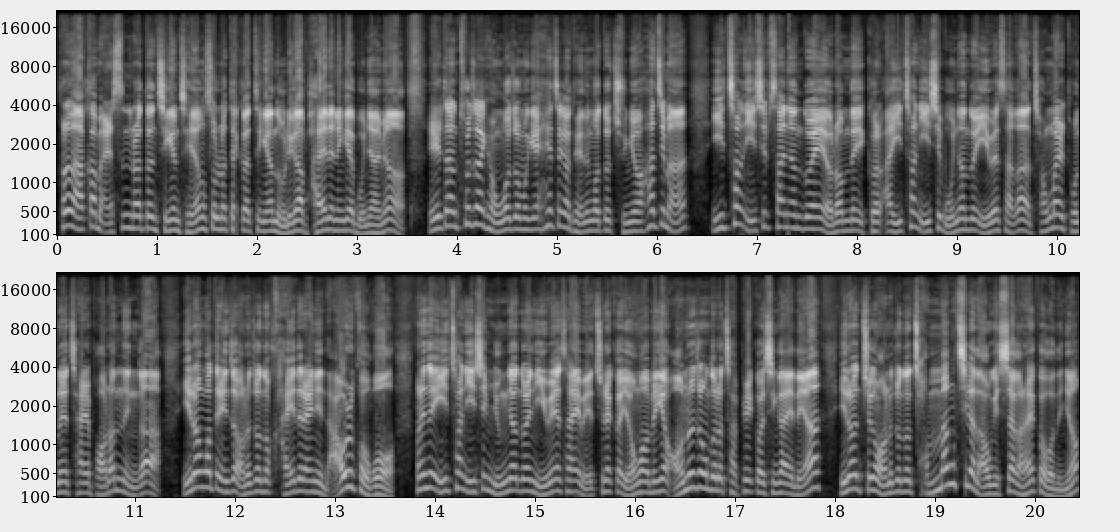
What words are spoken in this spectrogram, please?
그럼 아까 말씀드렸던 지금 제형 솔로텍 같은 경우는 우리가 봐야 되는 게 뭐냐면 일단 투자 경고 종목이 해제가 되는 것도 중요 하지만 2024년도에 여러분들이 그걸 아 2025년도에 이 회사가 정말 돈을 잘 벌었는가 이런 것들이 이제 어느 정도 가이드라인이 나올 거고 그런데 2026년도에는 이 회사의 매출액과 영업이익이 어느 정도로 잡힐 것인가에 대한 이런 지금 어느 정도 전망치가 나오기 시작을 할 거거든요.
